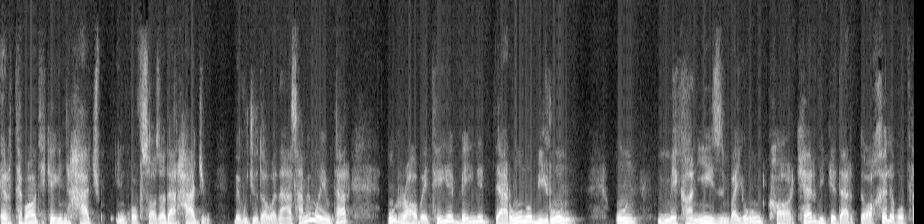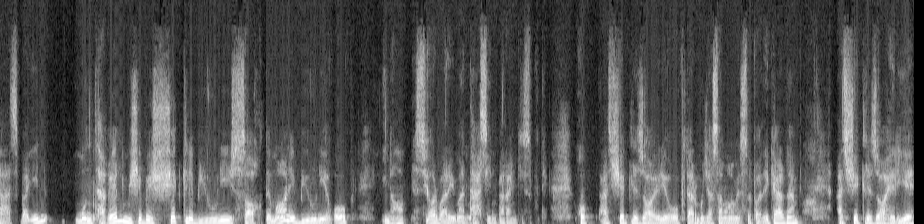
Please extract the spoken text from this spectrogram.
ارتباطی که این حجم این قفل در حجم به وجود آوردن از همه مهمتر اون رابطه بین درون و بیرون اون مکانیزم و اون کارکردی که در داخل قفل هست و این منتقل میشه به شکل بیرونی ساختمان بیرونی قفل اینها بسیار برای من تحسین برانگیز بوده. خب از شکل ظاهری قفل در مجسمه هم استفاده کردم. از شکل ظاهری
